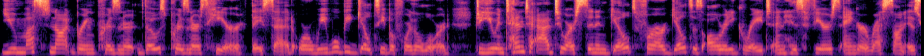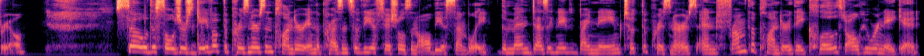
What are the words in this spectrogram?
You must not bring prisoner those prisoners here, they said, or we will be guilty before the Lord. Do you intend to add to our sin and guilt? For our guilt is already great, and his fierce anger rests on Israel. So the soldiers gave up the prisoners and plunder in the presence of the officials and all the assembly. The men designated by name took the prisoners, and from the plunder they clothed all who were naked.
